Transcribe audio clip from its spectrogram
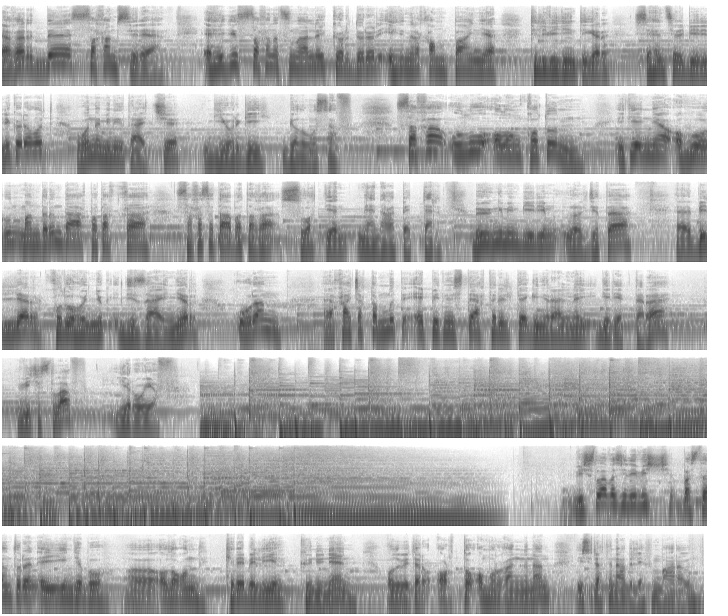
Әғірді сақам сире. Әхегіз сақа национальный көрдөрөр ehtinер компания телевидение тигер сәхен сире берini көрөгөт, оны мені тачы Георгий Белоусов. Сақа улу олонқотун, етенне оғуорун мандарын даақ патаққа сақа сатабатаға суақ ден мәнәға пәттер. Бүгінгі мен берим ылжыта, биллер художник дизайнер, уран қачақтамыт эпиднестяқтарилте генеральный директора Вячеслав Ероев. Вячеслав Васильевич бастан туран әйгенде бу ологон керебели күнүнен ол бетер орто омургаңынан исирахтан адилефин барабын.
